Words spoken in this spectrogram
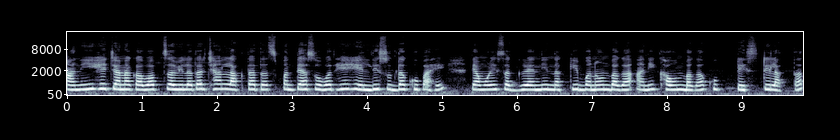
आणि हे चना कबाब चवीला तर छान लागतातच पण त्यासोबत हे हेल्दीसुद्धा खूप आहे. त्यामुळे सगळ्यांनी नक्की बनवून बघा आणि खाऊन बघा खूप टेस्टी लागतात.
